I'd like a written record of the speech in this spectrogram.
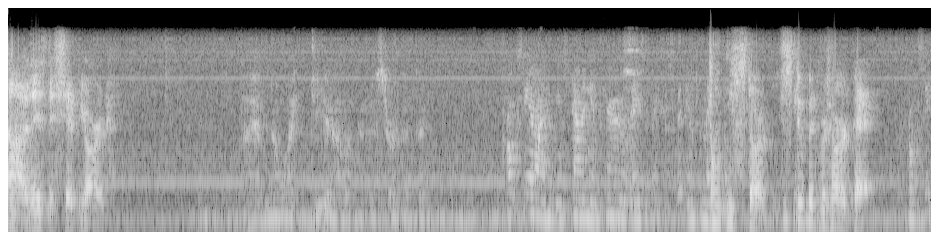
Ah, it is the shipyard. I have no idea how I'm going to destroy that thing. Proxy and I have been scanning Imperial databases for information. Don't you start, you stupid retard pet. Proxy?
